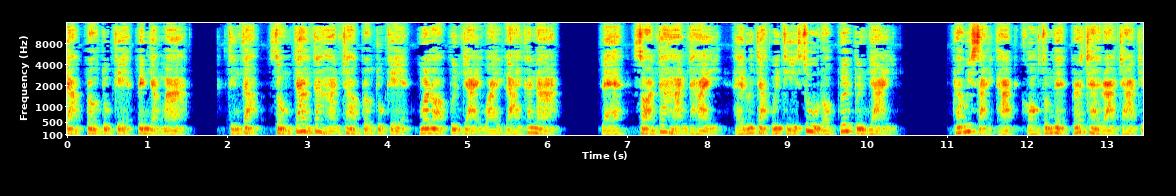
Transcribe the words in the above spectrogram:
จากโปรตุเกสเป็นอย่างมาก ถึงกับส่งจ้างทหารชาวโปรตุเกสมาหล่อปืนใหญ่ไว้หลายขนาด และสอนทหารไทยให้รู้จักวิธีสู้รบด้วยปืนใหญ่ พระวิสัยทัศน์ของสมเด็จพระชัยราชาธิ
